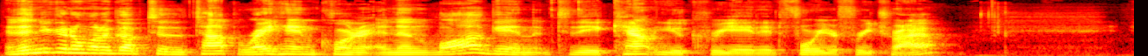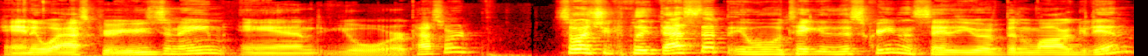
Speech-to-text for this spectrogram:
and then you're going to want to go up to the top right-hand corner and then log in to the account you created for your free trial. And it will ask for your username and your password. So once you complete that step, it will take you to this screen and say that you have been logged in.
